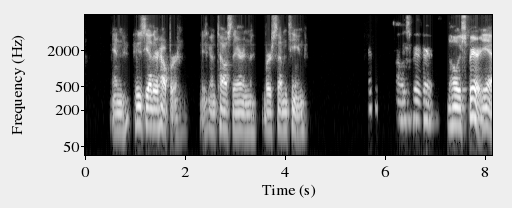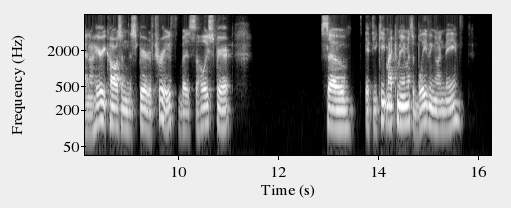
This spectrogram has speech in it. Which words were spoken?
And who's the other helper? He's going to tell us there in verse 17. Holy Spirit. The Holy Spirit, yeah. Now here he calls him the Spirit of Truth, but it's the Holy Spirit. So if you keep my commandments of believing on me,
